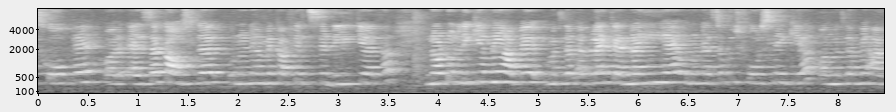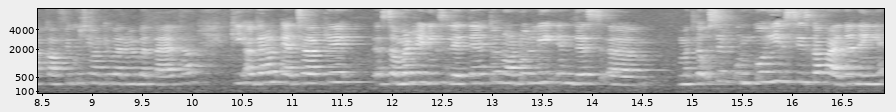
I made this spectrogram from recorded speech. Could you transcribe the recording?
स्कोप है, और एज अ काउंसलर उन्होंने हमें काफ़ी अच्छे से डील किया था। नॉट ओनली कि हमें यहाँ पे मतलब अप्लाई करना ही है, उन्होंने ऐसा कुछ फोर्स नहीं किया, और मतलब हमें काफ़ी कुछ यहाँ के बारे में बताया था। कि अगर हम एचआर के समर ट्रेनिंग्स लेते हैं तो नॉट ओनली इन दिस मतलब सिर्फ़ उनको ही इस चीज़ का फ़ायदा नहीं है,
